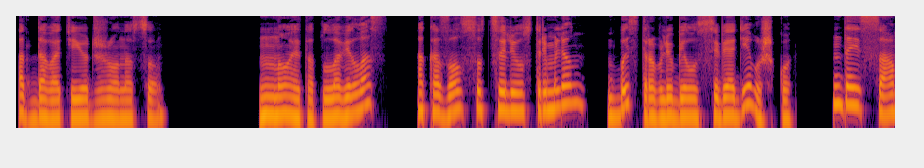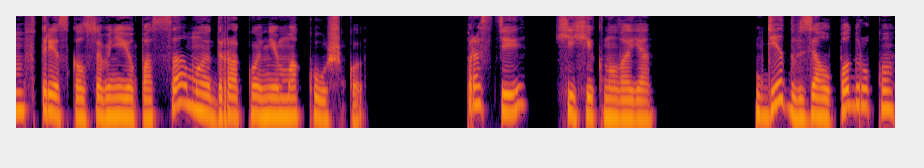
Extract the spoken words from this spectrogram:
отдавать ее Джонасу. Но этот ловелас оказался целеустремлен, быстро влюбил в себя девушку, да и сам втрескался в нее по самую драконью макушку. «Прости», — хихикнула я. Дед взял под руку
